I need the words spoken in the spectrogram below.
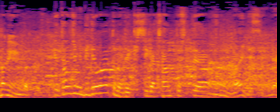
何が良かったですか？単純にビデオアートの歴史がちゃんとした本ないですよね。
